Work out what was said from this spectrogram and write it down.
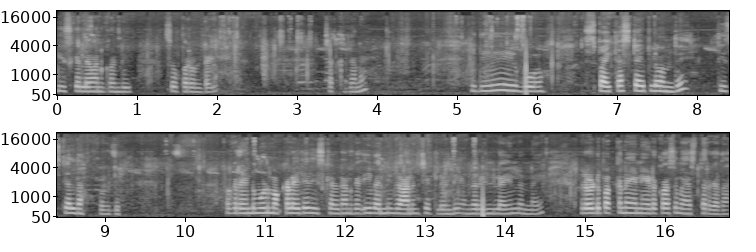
తీసుకెళ్ళామనుకోండి సూపర్ ఉంటాయి. చక్కగానే. ఇది బో స్పైకస్ టైప్లో ఉంది. తీసుకెళ్దాం ఒకటి. ఒక రెండు మూడు మొక్కలు అయితే తీసుకెళ్ళడానికి ఇవన్నీ గానుగ చెట్లు అండి ఇంకా రెండు లైన్లు ఉన్నాయి. రోడ్డు పక్కనే నీడ కోసం వేస్తారు కదా.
